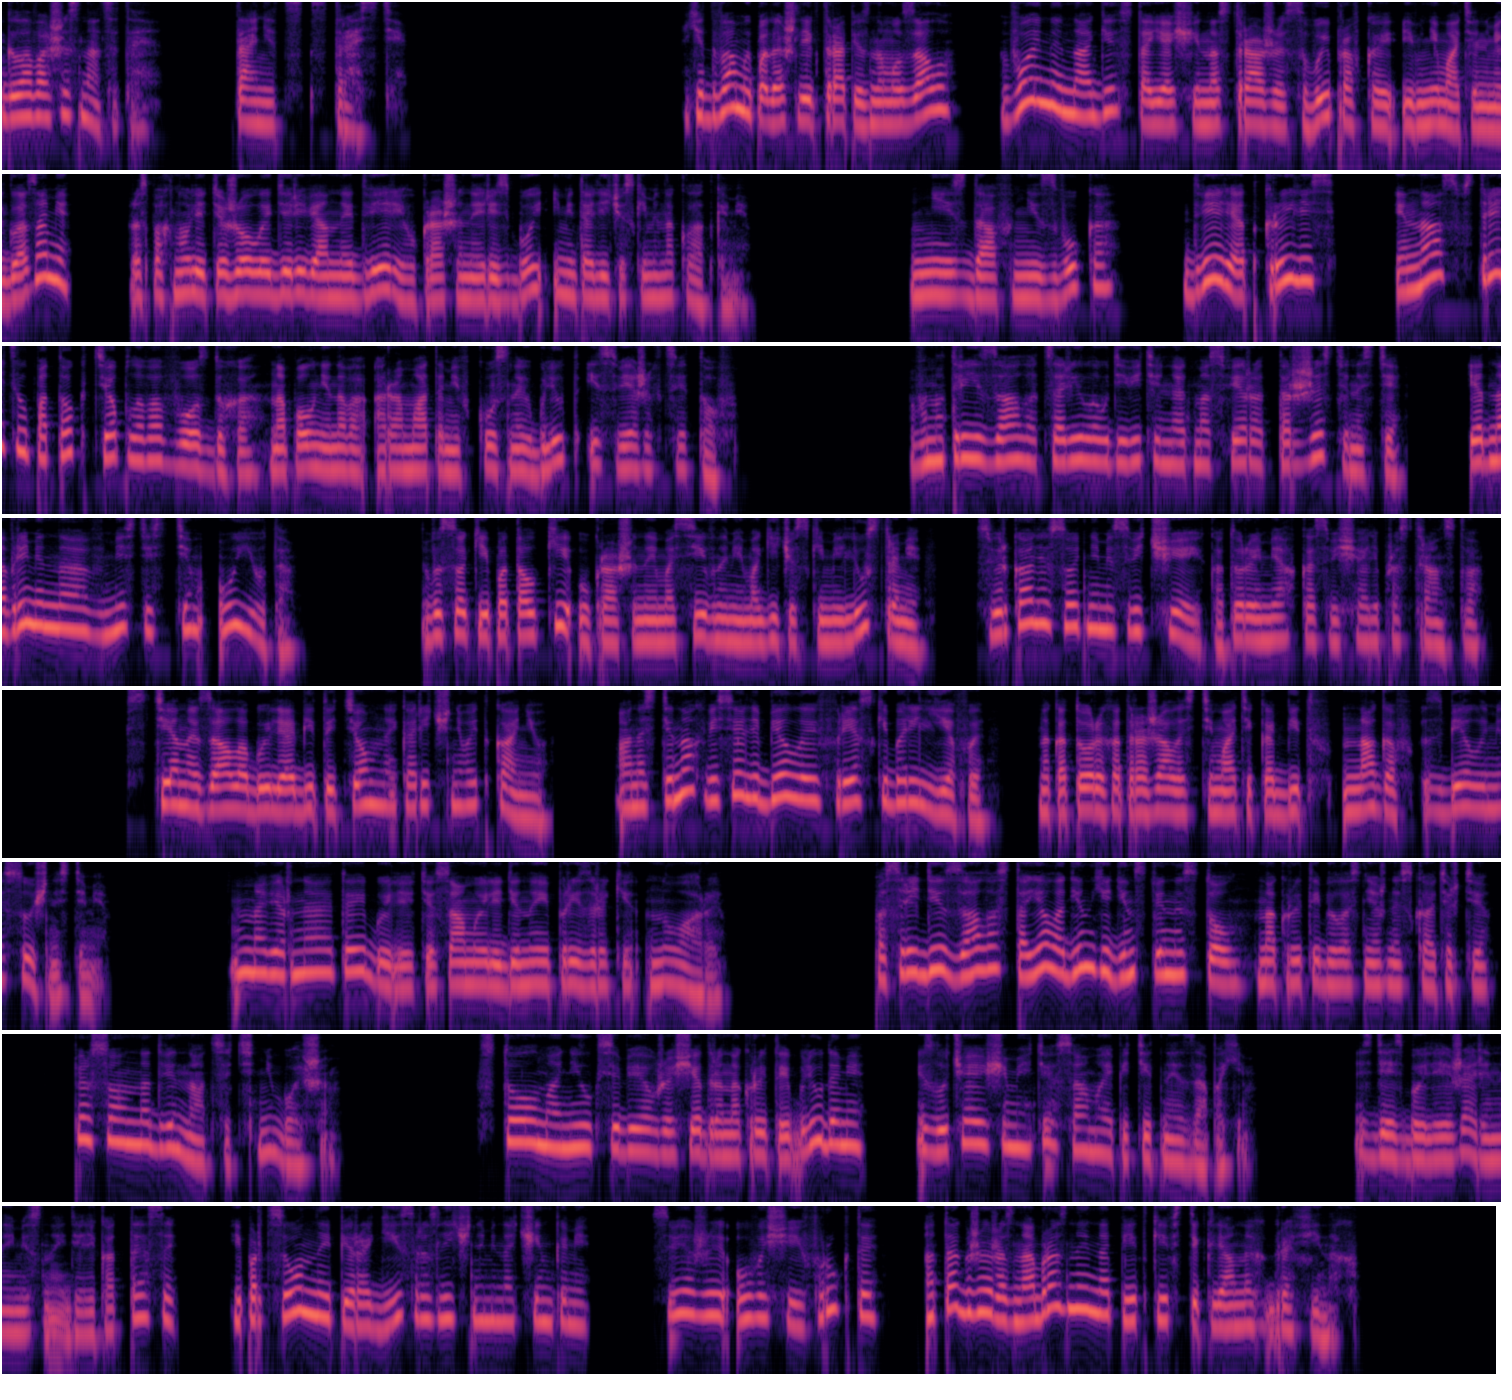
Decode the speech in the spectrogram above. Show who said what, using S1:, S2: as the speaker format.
S1: Глава 16. Танец страсти. Едва мы подошли к трапезному залу, воины Наги, стоящие на страже с выправкой и внимательными глазами, распахнули тяжелые деревянные двери, украшенные резьбой и металлическими накладками. Не издав ни звука, двери открылись, и нас встретил поток теплого воздуха, наполненного ароматами вкусных блюд и свежих цветов. Внутри зала царила удивительная атмосфера торжественности и одновременно вместе с тем уюта. Высокие потолки, украшенные массивными магическими люстрами, сверкали сотнями свечей, которые мягко освещали пространство. Стены зала были обиты темной коричневой тканью, а на стенах висели белые фрески-барельефы, на которых отражалась тематика битв нагов с белыми сущностями. Наверное, это и были те самые ледяные призраки Нуары. Посреди зала стоял один единственный стол, накрытый белоснежной скатерти. Персон на двенадцать, не больше. Стол манил к себе уже щедро накрытые блюдами, излучающими те самые аппетитные запахи. Здесь были и жареные мясные деликатесы, и порционные пироги с различными начинками, свежие овощи и фрукты, а также разнообразные напитки в стеклянных графинах.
